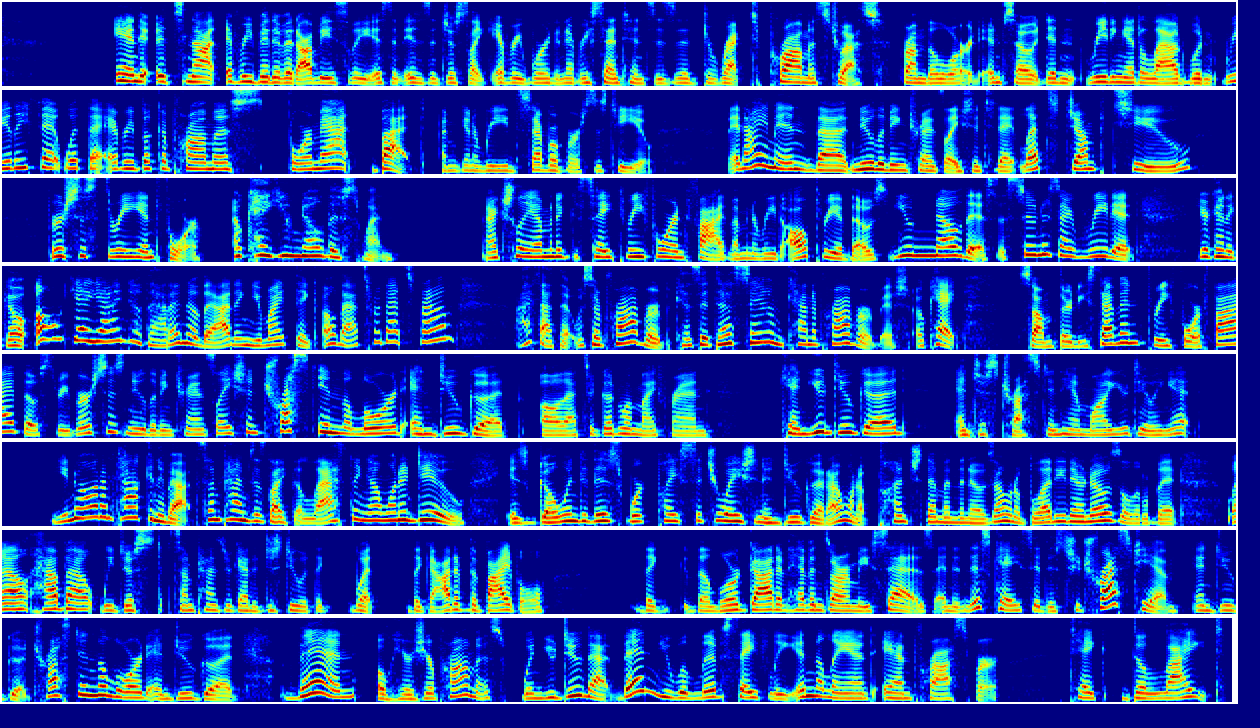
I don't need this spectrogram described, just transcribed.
And it's not every bit of it obviously isn't isn't just like every word and every sentence is a direct promise to us from the Lord. And so it didn't reading it aloud wouldn't really fit with the every book of promise format, but I'm going to read several verses to you. And I am in the New Living Translation today. Let's jump to verses 3 and 4. Okay, you know this one. Actually, I'm going to say 3, 4 and 5. I'm going to read all three of those. You know this. As soon as I read it, you're going to go, oh, yeah, yeah, I know that. I know that. And you might think, oh, that's where that's from? I thought that was a proverb because it does sound kind of proverbish. Okay. Psalm 37, 3, 4, 5, those three verses, New Living Translation. Trust in the Lord and do good. Oh, that's a good one, my friend. Can you do good and just trust in Him while you're doing it? You know what I'm talking about. Sometimes it's like the last thing I want to do is go into this workplace situation and do good. I want to punch them in the nose. I want to bloody their nose a little bit. Well, how about we just sometimes we got to just do what the what the God of the Bible, the the Lord God of heaven's army says. And in this case, it is to trust him and do good. Trust in the Lord and do good. Then, oh, here's your promise. When you do that, then you will live safely in the land and prosper. Take delight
